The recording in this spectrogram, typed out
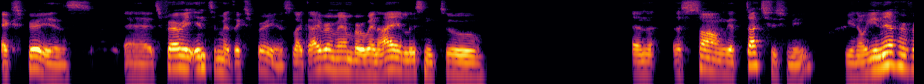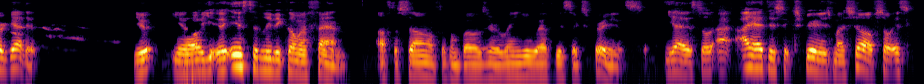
experience. Uh, it's very intimate experience. Like I remember when I listened to an, a song that touches me, you know, you never forget it. You you know, you instantly become a fan of the song of the composer when you have this experience. Yeah, so I, I had this experience myself. So it's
